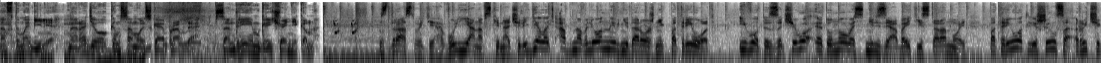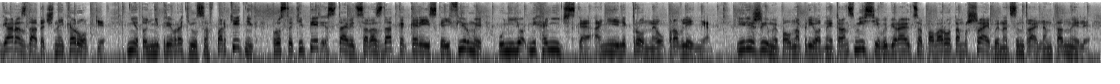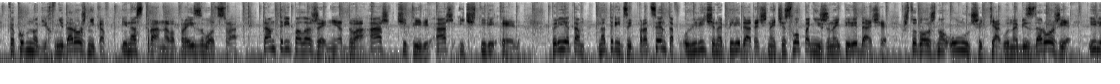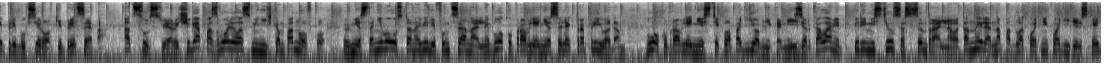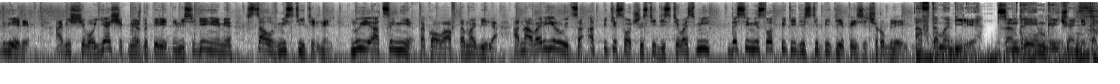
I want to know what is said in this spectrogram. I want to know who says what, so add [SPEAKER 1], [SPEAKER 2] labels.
[SPEAKER 1] Автомобили на радио «Комсомольская правда» с Андреем Гречанником.
[SPEAKER 2] Здравствуйте! В Ульяновске начали делать обновленный внедорожник «Патриот». И вот из-за чего эту новость нельзя обойти стороной. Патриот лишился рычага раздаточной коробки. Нет, он не превратился в паркетник, просто теперь ставится раздатка корейской фирмы, у нее механическое, а не электронное управление. И режимы полноприводной трансмиссии выбираются поворотом шайбы на центральном тоннеле, как у многих внедорожников иностранного производства. Там три положения – 2H, 4H и 4L. При этом на 30% увеличено передаточное число пониженной передачи, что должно улучшить тягу на бездорожье или при буксировке прицепа. Отсутствие рычага позволило сменить компоновку. Вместо него установили функциональный блок управления с электроприводом. Блок управления стеклоподъемниками и зеркалами переместился с центрального тоннеля на подлокотник водительской двери, а вещевой ящик между передними сидениями стал вместительный. Ну и о цене такого автомобиля. Она варьируется от 568 до 755 тысяч рублей.
[SPEAKER 1] Автомобили с Андреем Гречанником.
